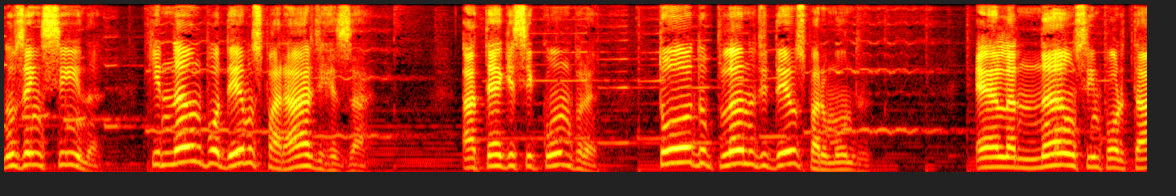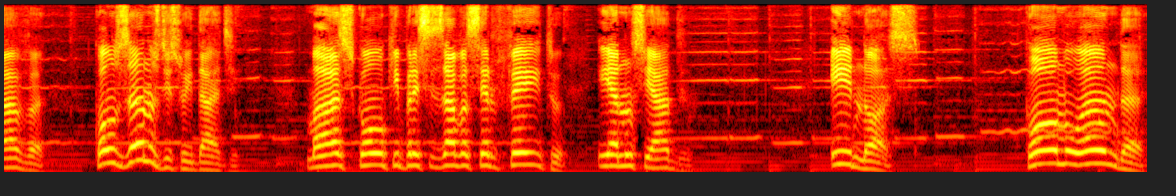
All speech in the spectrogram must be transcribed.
nos ensina que não podemos parar de rezar até que se cumpra todo o plano de Deus para o mundo. Ela não se importava com os anos de sua idade, mas com o que precisava ser feito e anunciado. E nós? Como anda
